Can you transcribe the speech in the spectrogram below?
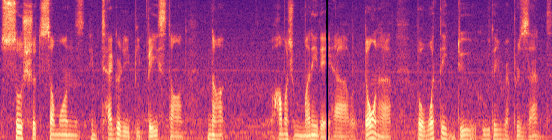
so should someone's integrity be based on not how much money they have or don't have, but what they do, who they represent,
